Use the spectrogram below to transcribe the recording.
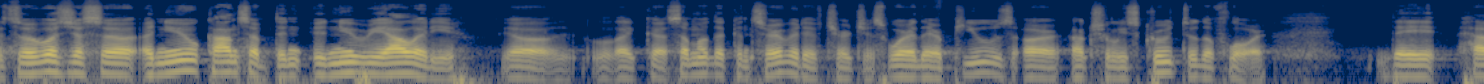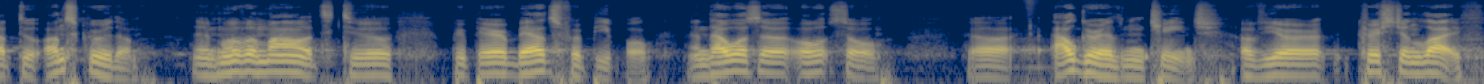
so it was just a, a new concept, a, a new reality. Uh, like uh, some of the conservative churches, where their pews are actually screwed to the floor they had to unscrew them and move them out to prepare beds for people. And that was a, also uh, algorithm change of your Christian life.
